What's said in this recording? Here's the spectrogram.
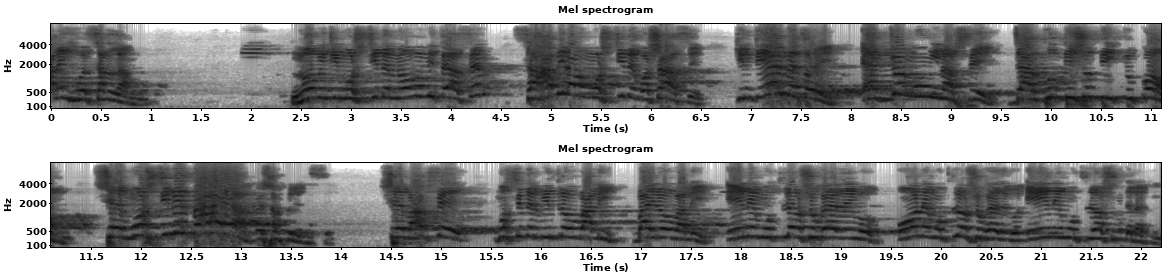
আলাইহি নবীজি মসজিদে নবমীতে আছেন, সাহাবীরাও মসজিদে বসা আছে, কিন্তু এর ভেতরে একজন মুমিন আসছে, যার বুদ্ধি শুদ্ধি একটু কম। সে মসজিদে দাঁড়ায়া পেশাব করে দিচ্ছে সে ভাবছে, মসজিদের ভিতরেও বালি, বাইরেও বালি, এনে মুতলেও শুকায় যাইব, ওনে মুতলেও শুকায় যাইব, এনে মুতলে অসুবিধাটা কি?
